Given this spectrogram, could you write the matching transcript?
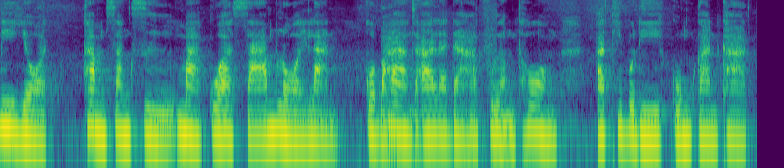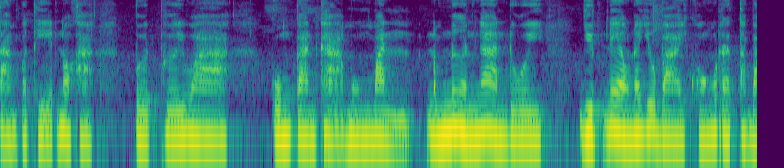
มียอดคำสั่งซื้อมากกว่า 300 ล้านกว่าบาทนางอาราดาเฟืองทอง อธิบดีกรมการค้าต่างประเทศเนาะค่ะ เปิดเผยว่ากรมการค้ามุ่งมั่นดำเนินงานโดยยึดแนวนโยบายของรัฐบ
